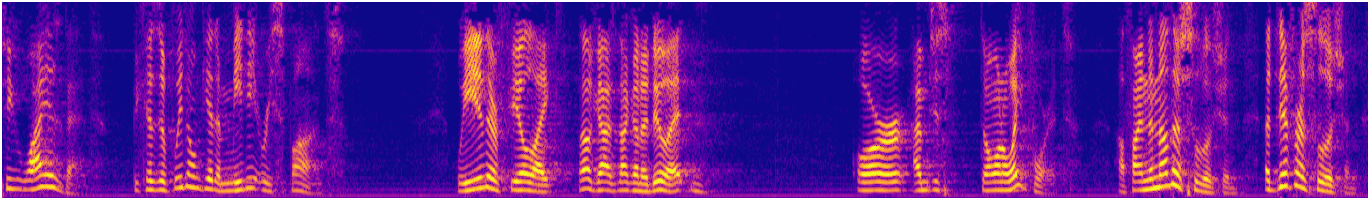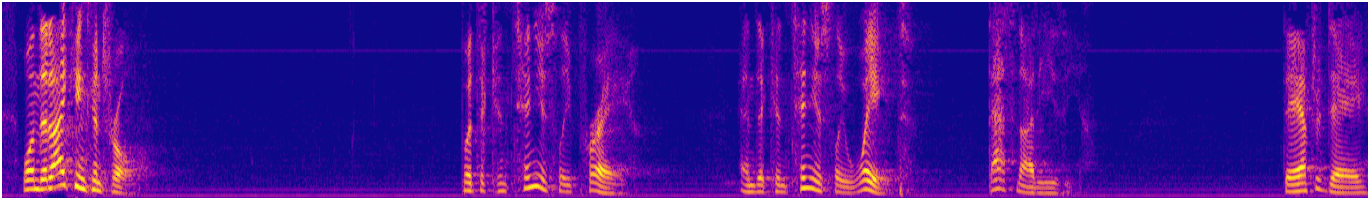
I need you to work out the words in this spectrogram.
See, why is that? Because if we don't get immediate response, we either feel like, oh, God's not going to do it, or I'm just don't want to wait for it. I'll find another solution, a different solution, one that I can control. But to continuously pray and to continuously wait, that's not easy. Day after day,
